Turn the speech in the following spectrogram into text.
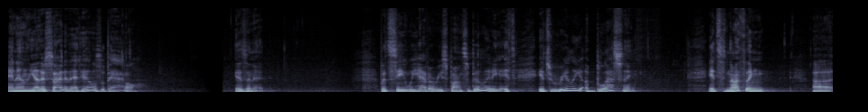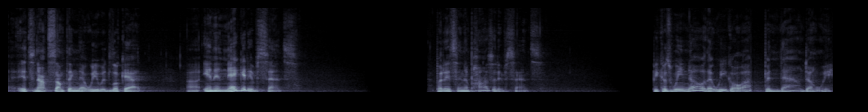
And on the other side of that hill is the battle, isn't it? But see, we have a responsibility. It's, it's really a blessing. It's nothing, uh, it's not something that we would look at uh, in a negative sense, but it's in a positive sense. Because we know that we go up and down, don't we?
